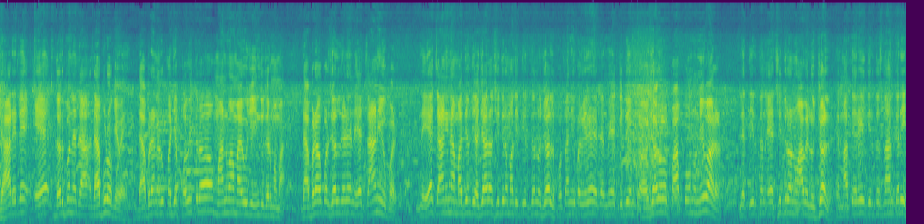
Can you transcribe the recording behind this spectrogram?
ઝાડ એટલે એ દર્ભને દાભડો કહેવાય. દાભડાના રૂપમાં જે પવિત્ર માનવામાં આવ્યું છે હિન્દુ ધર્મમાં. દાભડા ઉપર જલ દેડે ને એ ચાણી ઉપર. ને એ ચાણીના માધ્યમથી હજારો છિદ્રોમાંથી તીર્થનું જલ પોતાની ઉપર વેરે એટલે મેં કીધું એમ કે હજારો પાપોનું નિવારણ. એટલે તીર્થન એ છિદ્રનું આવેલું જલ એ માથે રહી તીર્થ સ્નાન કરી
